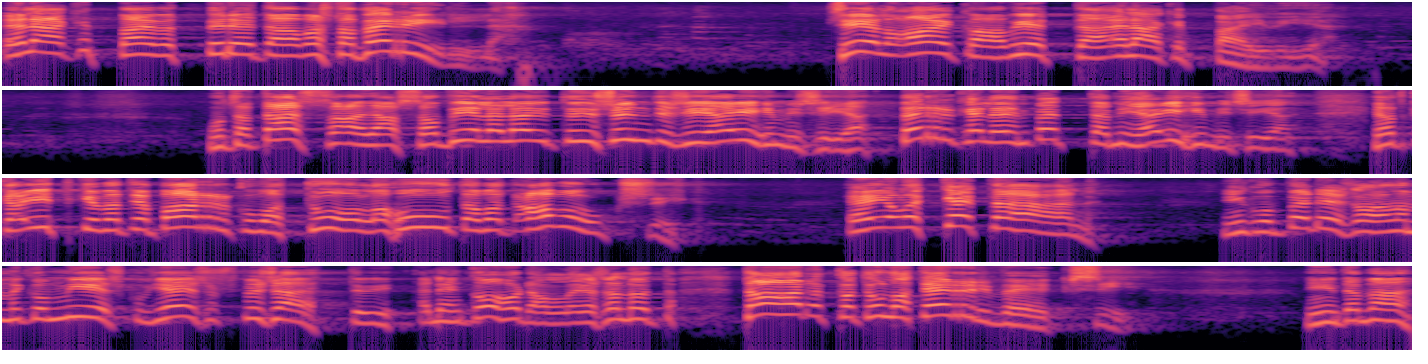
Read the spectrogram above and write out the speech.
eläkepäivät pidetään vasta perillä. Siellä on aikaa viettää eläkepäiviä. Mutta tässä ajassa vielä löytyy syntisiä ihmisiä, perkeleen pettämiä ihmisiä, jotka itkevät ja parkuvat tuolla, huutavat avuksi. Ei ole ketään. Niin kuin Pedeslalamikon mies, kun Jeesus pysähtyi hänen kohdalle ja sanoi, että tahdotko tulla terveeksi? Niin tämä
